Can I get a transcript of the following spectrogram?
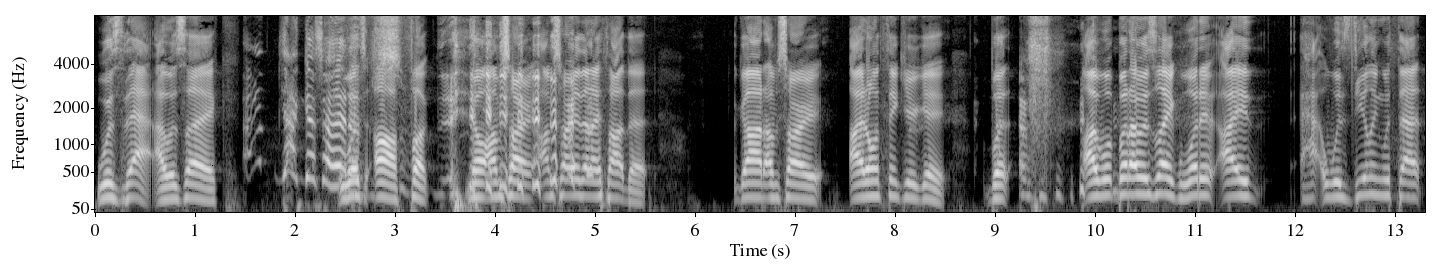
was that. I was like, Yeah, I guess I had. What's a, oh fuck. No, I'm sorry. I'm sorry that I thought that. God, I'm sorry. I don't think you're gay. But I w- but I was like, what if I ha- was dealing with that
